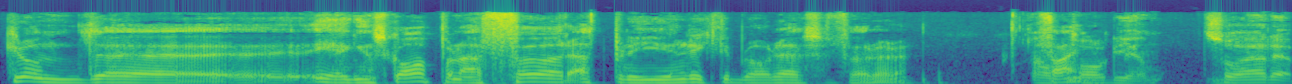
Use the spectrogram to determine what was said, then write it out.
grundegenskaperna för att bli en riktigt bra racerförare. Fine. Antagligen, så är det.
